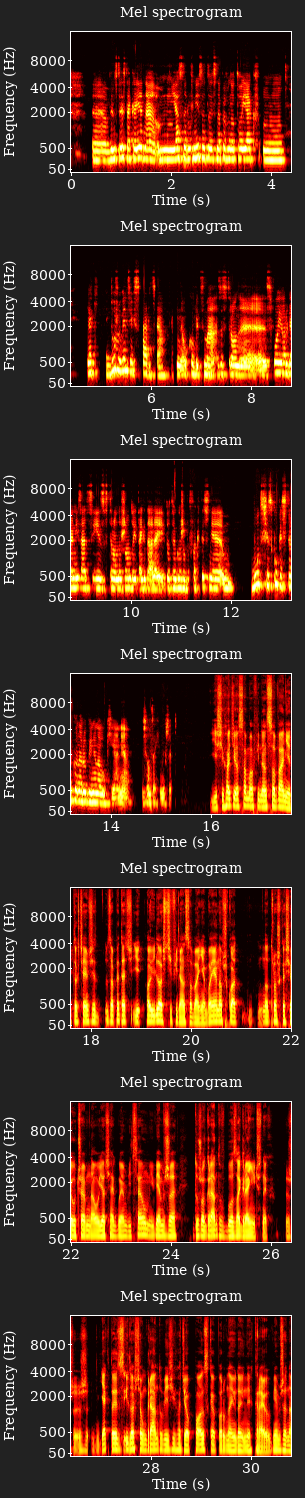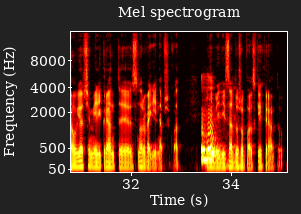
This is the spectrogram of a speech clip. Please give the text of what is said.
Więc to jest taka jedna mm, jasna różnica, to jest na pewno to, jak, mm, jak dużo więcej wsparcia taki naukowiec ma ze strony swojej organizacji, ze strony rządu i tak dalej, do tego, żeby faktycznie móc się skupić tylko na robieniu nauki, a nie tysiącach innych rzeczy. Jeśli chodzi o samo finansowanie, to chciałem się zapytać o ilości finansowania, bo ja na przykład no, troszkę się uczyłem na UJ, jak byłem w liceum i wiem, że dużo grantów było zagranicznych. Jak to jest z ilością grantów, jeśli chodzi o Polskę w porównaniu do innych krajów? Wiem, że na UJ mieli granty z Norwegii na przykład mhm. nie mieli za dużo polskich grantów.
